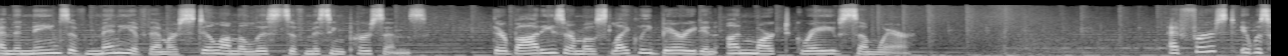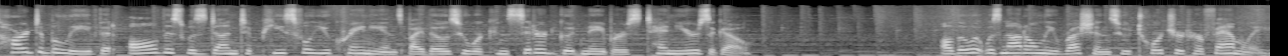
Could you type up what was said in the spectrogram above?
and the names of many of them are still on the lists of missing persons. Their bodies are most likely buried in unmarked graves somewhere. At first, it was hard to believe that all this was done to peaceful Ukrainians by those who were considered good neighbors 10 years ago. Although it was not only Russians who tortured her family,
